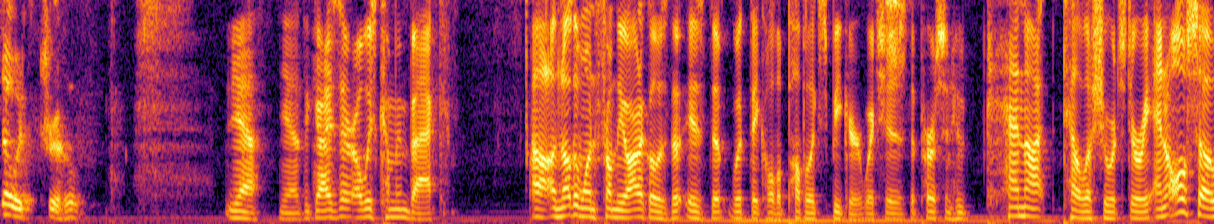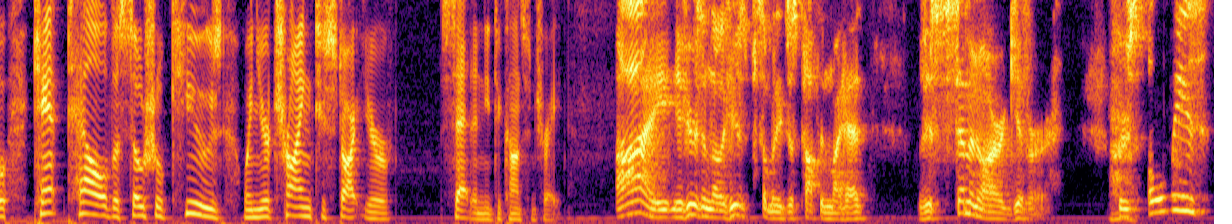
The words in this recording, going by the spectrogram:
No, it's true. Yeah, yeah. The guys that are always coming back. Uh, another one from the article is the is the what they call the public speaker, which is the person who cannot tell a short story and also can't tell the social cues when you're trying to start your set and need to concentrate. I here's another here's somebody just popped in my head. The seminar giver. There's always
